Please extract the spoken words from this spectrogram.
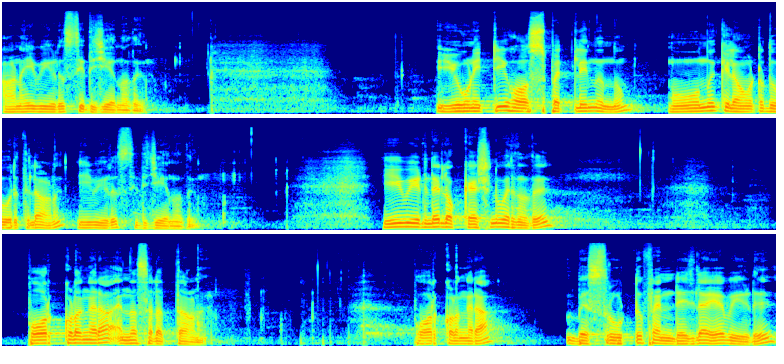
ആണ് ഈ വീട് സ്ഥിതി ചെയ്യുന്നത്. യൂണിറ്റി ഹോസ്പിറ്റലിൽ നിന്നും മൂന്ന് കിലോമീറ്റർ ദൂരത്തിലാണ് ഈ വീട് സ്ഥിതി ചെയ്യുന്നത്. ഈ വീടിന്റെ ലൊക്കേഷൻ വരുന്നത് പോർക്കുളങ്ങര എന്ന സ്ഥലത്താണ്. പോർക്കുളങ്ങര ബസ് റൂട്ട് ഫ്രണ്ടേജിലായ വീട്.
